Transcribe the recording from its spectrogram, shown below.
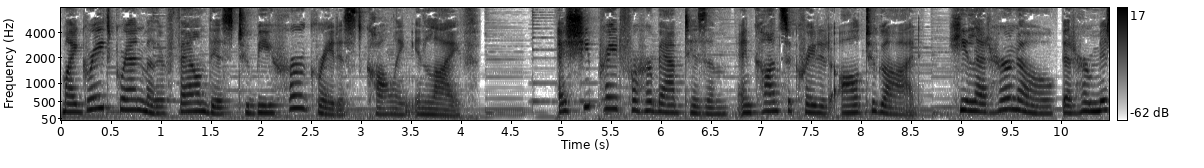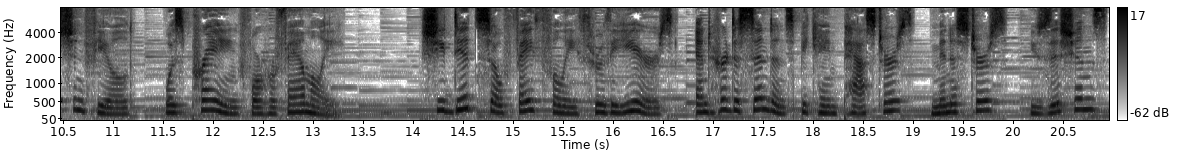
My great grandmother found this to be her greatest calling in life. As she prayed for her baptism and consecrated all to God, he let her know that her mission field was praying for her family. She did so faithfully through the years, and her descendants became pastors, ministers, musicians,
